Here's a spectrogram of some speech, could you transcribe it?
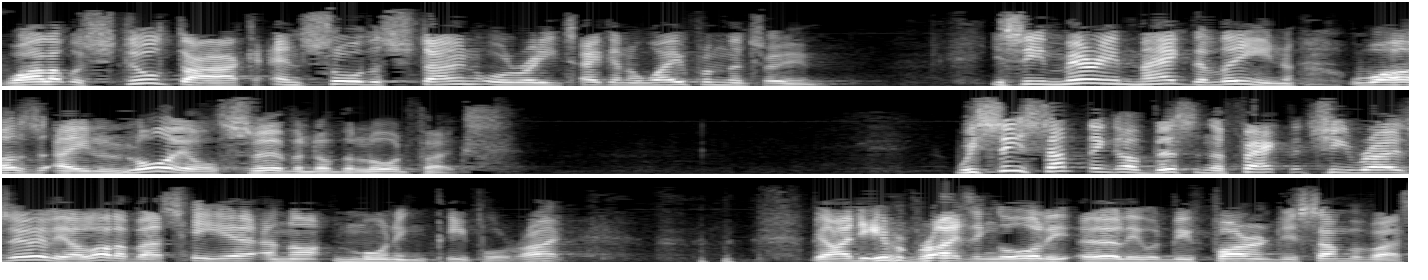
while it was still dark and saw the stone already taken away from the tomb. You see, Mary Magdalene was a loyal servant of the Lord, folks. We see something of this in the fact that she rose early. A lot of us here are not morning people, right? the idea of rising early, early would be foreign to some of us.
